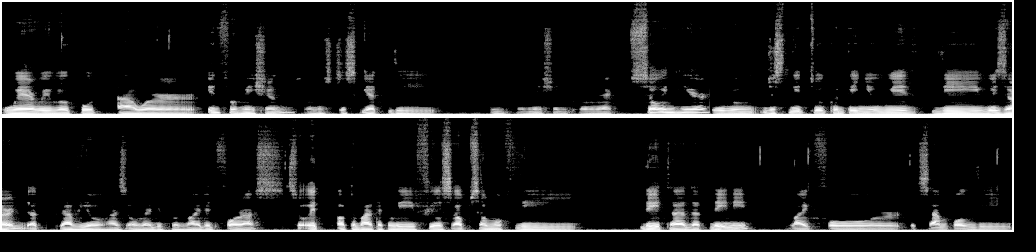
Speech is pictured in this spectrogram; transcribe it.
where we will put our information. So let's just get the information correct. So in here, we will just need to continue with the wizard that Klaviyo has already provided for us. So it automatically fills up some of the data that they need like for example the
